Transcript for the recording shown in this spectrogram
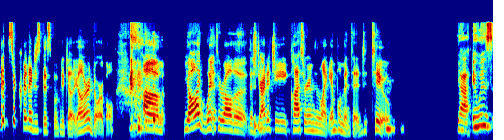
this record. They just fist bumped each other. Y'all are adorable. Um, y'all like went through all the the strategy classrooms and like implemented too. Yeah, it was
